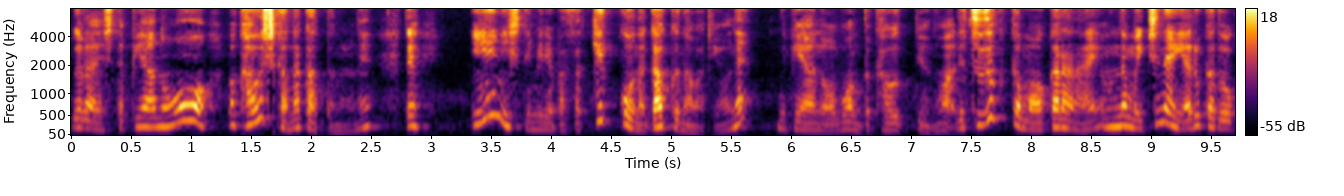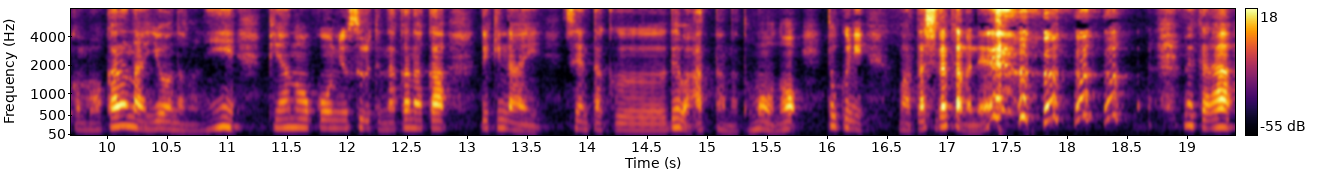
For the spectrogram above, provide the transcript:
ぐらいしたピアノを、まあ、買うしかなかったのよね。で、家にしてみればさ、結構な額なわけよね。でピアノをボンと買うっていうのは。で、続くかもわからない。でも1年やるかどうかもわからないようなのに、ピアノを購入するってなかなかできない選択ではあったんだと思うの。特に、まあ私だからね。だから、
